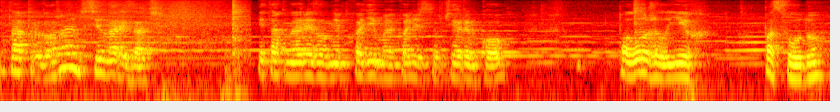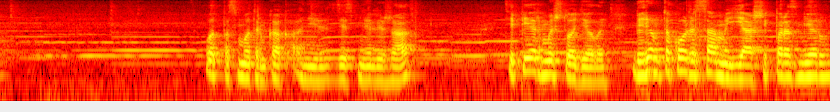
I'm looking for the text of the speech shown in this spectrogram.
Итак, продолжаем все нарезать. Итак, нарезал необходимое количество черенков, положил их в посуду. Вот посмотрим, как они здесь мне лежат. Теперь мы что делаем? Берем такой же самый ящик по размеру,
